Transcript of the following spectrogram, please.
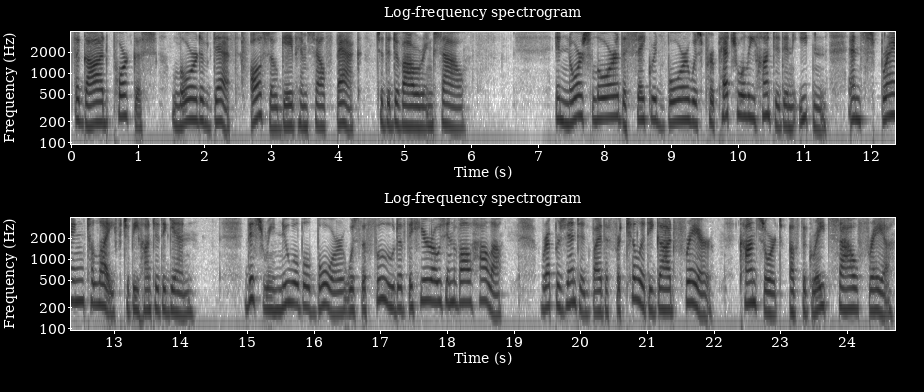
The god Porcus, lord of death, also gave himself back to the devouring sow. In Norse lore, the sacred boar was perpetually hunted and eaten, and sprang to life to be hunted again. This renewable boar was the food of the heroes in Valhalla, represented by the fertility god Freyr, consort of the great sow Freya.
